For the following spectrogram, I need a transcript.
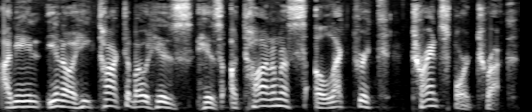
I mean, you know, he talked about his his autonomous electric transport truck,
